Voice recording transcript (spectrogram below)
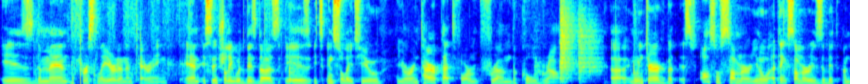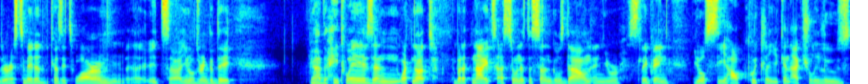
is the man, the first layer that I'm carrying. And essentially what this does is it insulates you, your entire platform from the cold ground uh, in winter, but it's also summer. You know, I think summer is a bit underestimated because it's warm. Uh, it's uh, you know during the day you have the heat waves and whatnot, but at night, as soon as the sun goes down and you're sleeping, you'll see how quickly you can actually lose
